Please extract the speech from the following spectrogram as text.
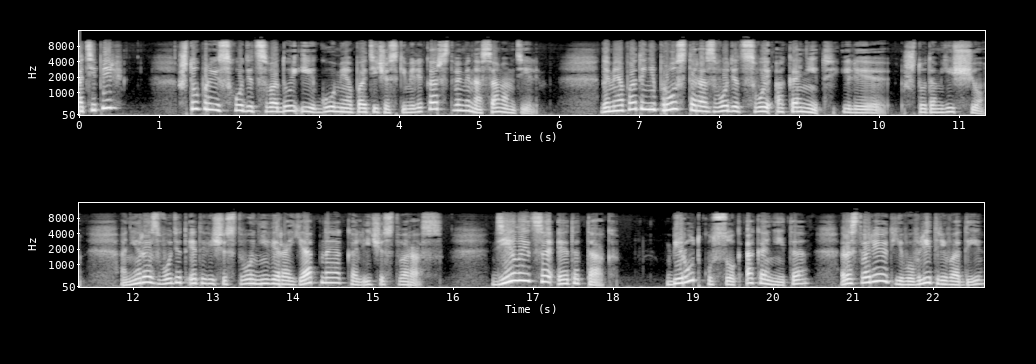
А теперь, что происходит с водой и гомеопатическими лекарствами на самом деле? Гомеопаты не просто разводят свой аконит или что там еще, они разводят это вещество невероятное количество раз. Делается это так. Берут кусок аконита, растворяют его в литре воды,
